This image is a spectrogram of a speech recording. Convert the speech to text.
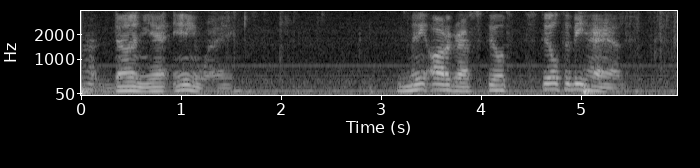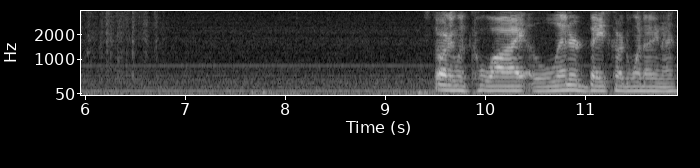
I'm not done yet anyway. Many autographs still still to be had. Starting with Kawhi Leonard base card 199.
